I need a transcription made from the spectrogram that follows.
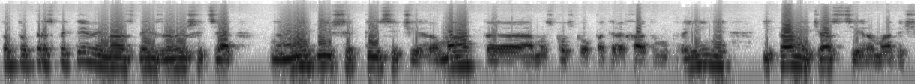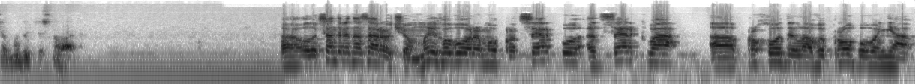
Тобто, в перспективі нас десь залишиться не більше тисячі громад Московського патріархату в Україні, і певний час ці громади ще будуть існувати. Е, Олександре Назаровичу, ми говоримо про церкву. Церква е, проходила випробування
